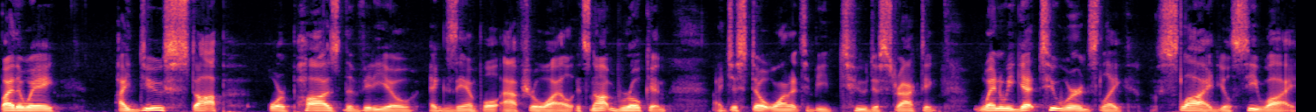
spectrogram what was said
By the way, I do stop or pause the video example after a while. It's not broken. I just don't want it to be too distracting. When we get to words like slide, you'll see why,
